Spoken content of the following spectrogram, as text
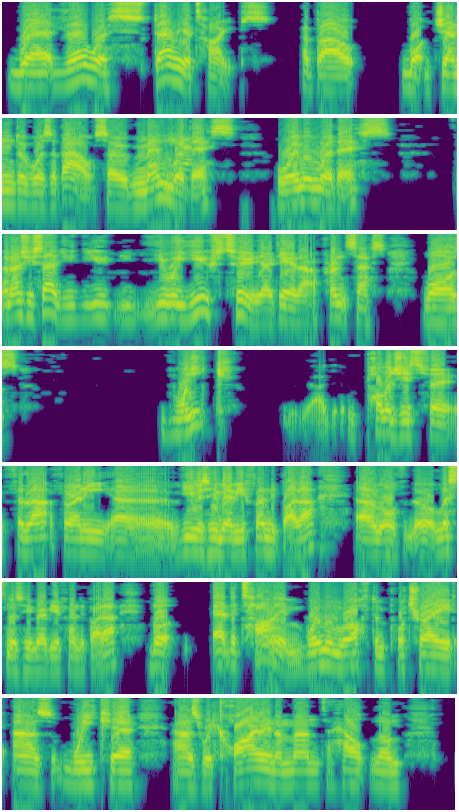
where there were stereotypes about what gender was about. So men were this, women were this. And as you said, you, you you were used to the idea that a princess was weak, apologies for, for that for any uh, viewers who may be offended by that um, or, or listeners who may be offended by that but at the time women were often portrayed as weaker as requiring a man to help them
